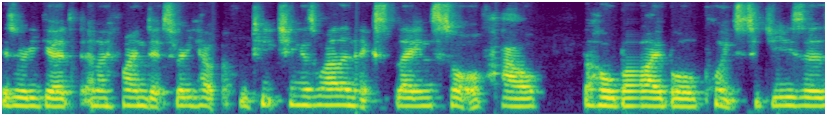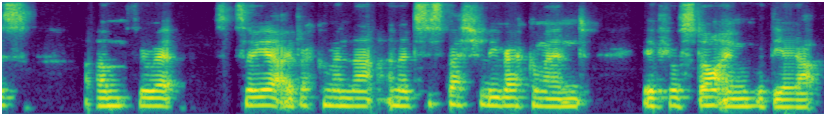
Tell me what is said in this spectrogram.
is really good and i find it's really helpful teaching as well and explains sort of how the whole bible points to jesus um, through it. So yeah i'd recommend that and i'd especially recommend if you're starting with the app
